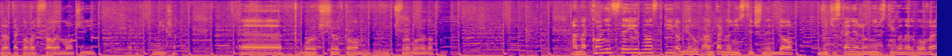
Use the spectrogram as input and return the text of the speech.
zaatakować VMO, czyli e, mniejsza głowę przyśrodkową czworogłowego. A na koniec tej jednostki robię ruch antagonistyczny do wyciskania żołnierskiego nad głowę,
